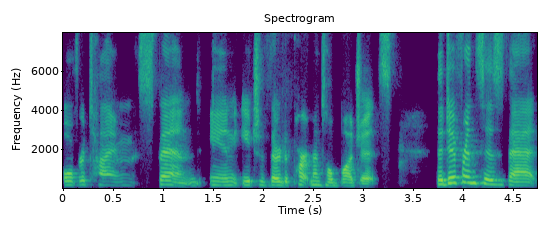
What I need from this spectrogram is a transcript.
overtime spend in each of their departmental budgets. The difference is that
